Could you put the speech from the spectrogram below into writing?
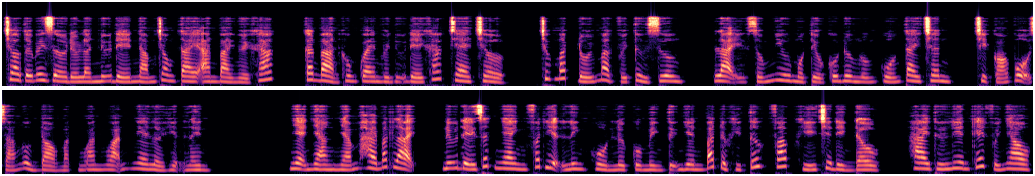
Cho tới bây giờ đều là nữ đế nắm trong tay an bài người khác, căn bản không quen với nữ đế khác che chở, trước mắt đối mặt với Từ Dương, lại giống như một tiểu cô nương luống cuống tay chân, chỉ có bộ dáng ửng đỏ mặt ngoan ngoãn nghe lời hiện lên. Nhẹ nhàng nhắm hai mắt lại, nữ đế rất nhanh phát hiện linh hồn lực của mình tự nhiên bắt được khí tức pháp khí trên đỉnh đầu, hai thứ liên kết với nhau,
